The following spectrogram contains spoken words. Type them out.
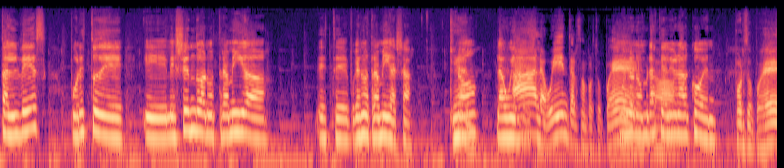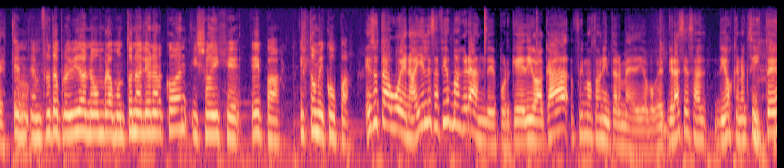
tal vez por esto de eh, leyendo a nuestra amiga, este, porque es nuestra amiga ya. ¿Quién? ¿No? La Winterson. Ah, la Winterson, por supuesto. Vos lo nombraste a Leonard Cohen. Por supuesto. En, en Fruta Prohibida nombra un montón a Leonard Cohen y yo dije, epa, esto me copa. Eso está bueno. Ahí el desafío es más grande, porque digo, acá fuimos a un intermedio, porque gracias a Dios que no existe,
